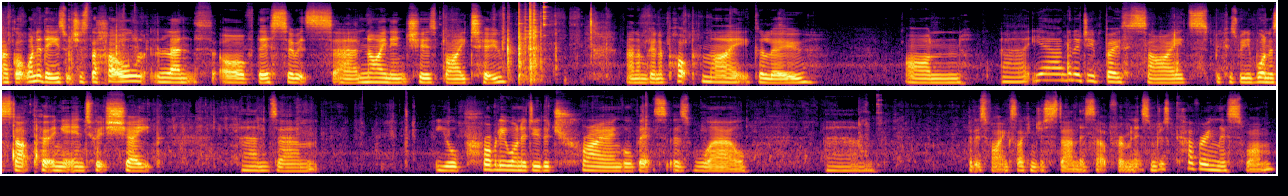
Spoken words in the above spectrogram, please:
I've got one of these, which is the whole length of this, so it's uh, nine inches by two. And I'm going to pop my glue on uh, yeah, I'm going to do both sides because we want to start putting it into its shape. And um, you'll probably want to do the triangle bits as well. Um, but it's fine because I can just stand this up for a minute. So I'm just covering this one.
